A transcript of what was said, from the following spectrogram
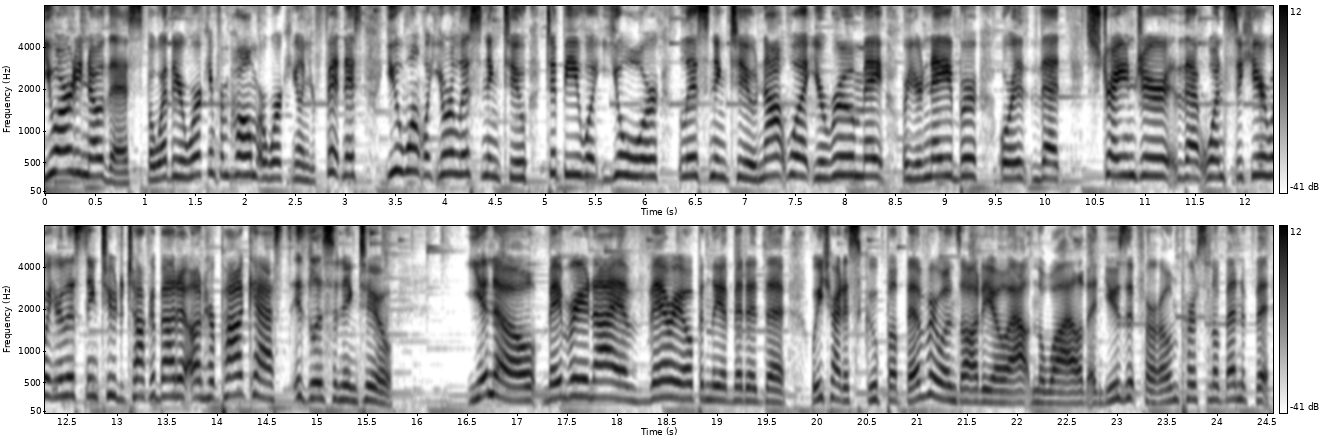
you already know this, but whether you're working from home or working on your fitness, you want what you're listening to to be what you're listening to, not what your roommate or your neighbor or that stranger that wants to hear what you're listening to to talk about it on her podcast is listening to. You know, Mamrie and I have very openly admitted that we try to scoop up everyone's audio out in the wild and use it for our own personal benefit.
